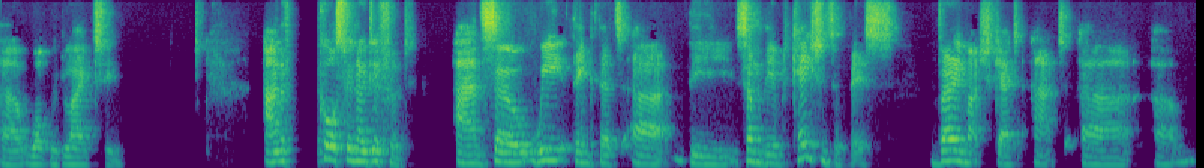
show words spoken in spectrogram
uh, what we'd like to. And of course, we're no different. And so we think that uh, the, some of the implications of this very much get at uh, um,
